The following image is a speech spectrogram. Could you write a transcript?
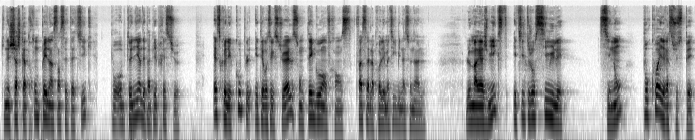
qui ne cherchent qu'à tromper l'instance étatique pour obtenir des papiers précieux? Est-ce que les couples hétérosexuels sont égaux en France face à la problématique binationale? Le mariage mixte est-il toujours simulé? Sinon, pourquoi il reste suspect?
